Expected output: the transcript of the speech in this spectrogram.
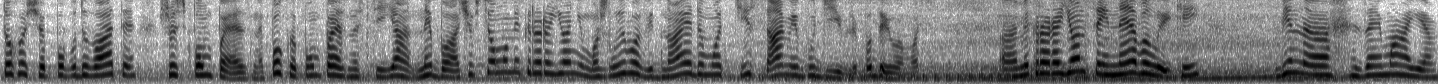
того, щоб побудувати щось помпезне. Поки помпезності я не бачу в цьому мікрорайоні, можливо, віднайдемо ті самі будівлі. Подивимось. Е, Мікрорайон цей невеликий. Він займає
